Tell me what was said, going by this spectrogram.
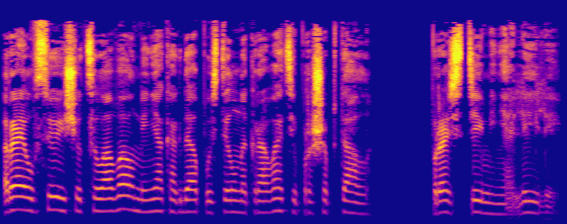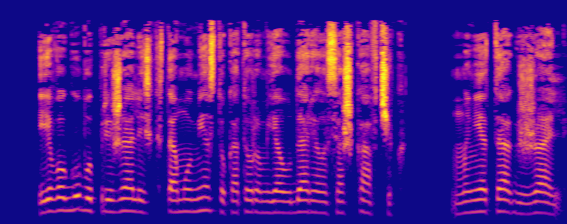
Райл все еще целовал меня, когда опустил на кровать и прошептал «Прости меня, Лили». Его губы прижались к тому месту, которым я ударилась о шкафчик. «Мне так жаль».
